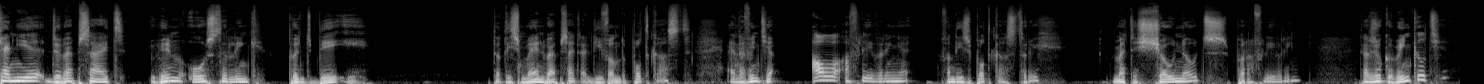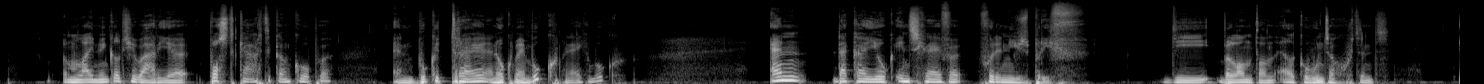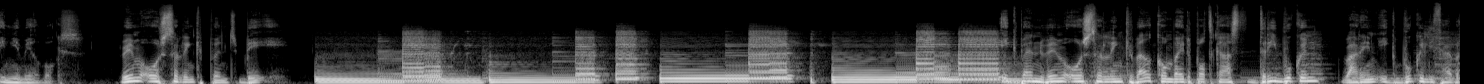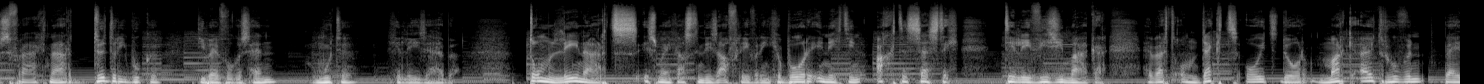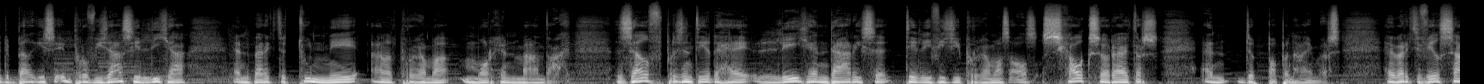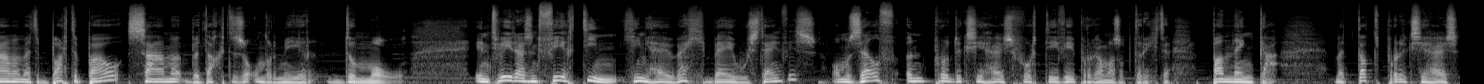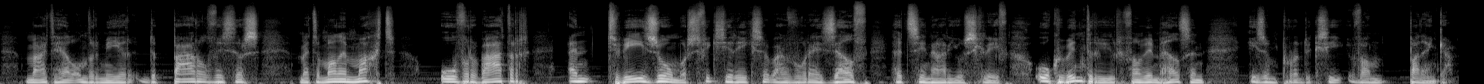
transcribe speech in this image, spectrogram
ken je de website wimoosterlink.be. Dat is mijn website en die van de podcast. En daar vind je alle afleveringen van deze podcast terug. Met de show notes per aflevering. Daar is ook een winkeltje, een online winkeltje waar je postkaarten kan kopen. En boekentruien en ook mijn boek, mijn eigen boek. En daar kan je ook inschrijven voor de nieuwsbrief. Die belandt dan elke woensdagochtend in je mailbox. wimoosterlink.be Ik ben Wim Oosterlink. Welkom bij de podcast Drie Boeken, waarin ik boekenliefhebbers vraag naar de drie boeken die wij volgens hen moeten gelezen hebben. Tom Leenaerts is mijn gast in deze aflevering, geboren in 1968, televisiemaker. Hij werd ontdekt ooit door Mark Uiterhoeven bij de Belgische Improvisatieliga en werkte toen mee aan het programma Morgen Maandag. Zelf presenteerde hij legendarische televisieprogramma's als Schalkse Ruiters en De Pappenheimers. Hij werkte veel samen met Bart de Pauw, samen bedachten ze onder meer De Mol. In 2014 ging hij weg bij Woestijnvis om zelf een productiehuis voor tv-programma's op te richten, Panenka. Met dat productiehuis maakte hij onder meer De Parelvissers, Met de Man en Macht, Over Water en Twee Zomers, fictiereeksen waarvoor hij zelf het scenario schreef. Ook Winteruur van Wim Helsen is een productie van Panenka.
